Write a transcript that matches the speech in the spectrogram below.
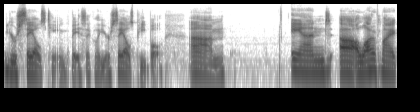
your sales team, basically your salespeople. Um, and uh, a lot of my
